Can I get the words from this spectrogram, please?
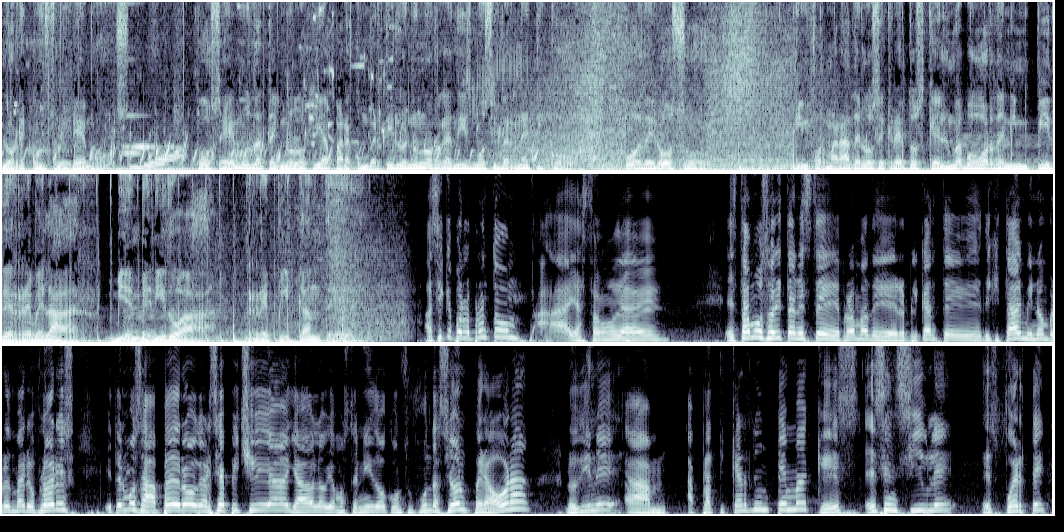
lo reconstruiremos. Poseemos la tecnología para convertirlo en un organismo cibernético, poderoso. Informará de los secretos que el nuevo orden impide revelar. Bienvenido a Replicante. Así que por lo pronto, ah, ya estamos ya, Estamos ahorita en este programa de Replicante Digital. Mi nombre es Mario Flores y tenemos a Pedro García Pichilla. Ya lo habíamos tenido con su fundación, pero ahora nos viene a, platicar de un tema que es, es sensible, es fuerte,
